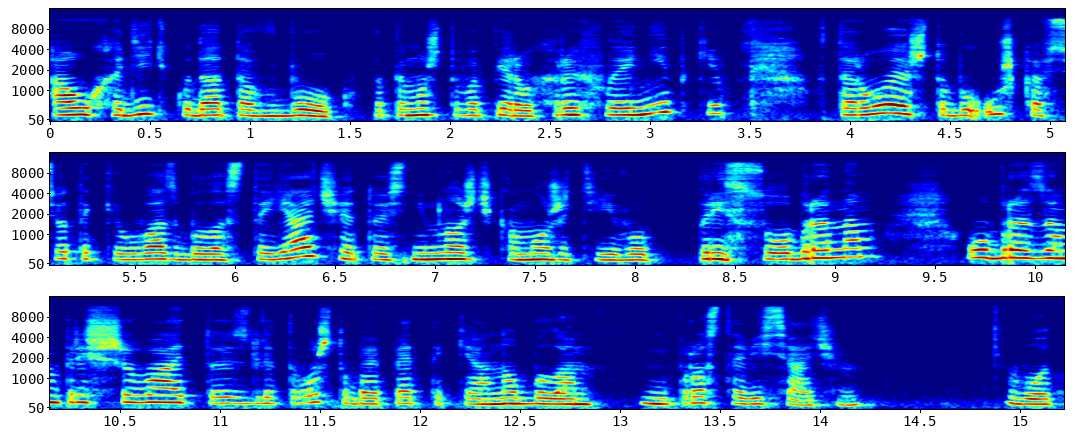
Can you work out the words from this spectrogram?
а уходить куда-то в бок, потому что, во-первых, рыхлые нитки, Второе, чтобы ушко все-таки у вас было стоячее, то есть немножечко можете его присобранным образом пришивать, то есть для того, чтобы опять-таки оно было не просто висячим. Вот.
